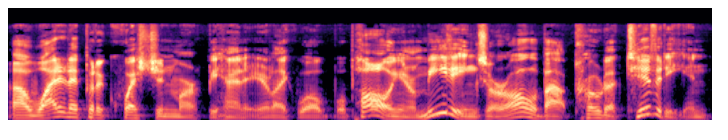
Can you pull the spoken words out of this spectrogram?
Uh, why did i put a question mark behind it? You're like well, well paul you know meetings are all about productivity and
